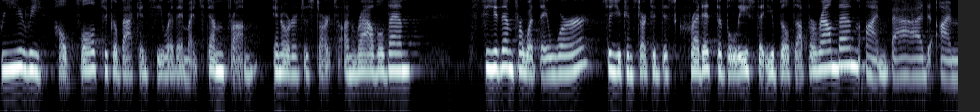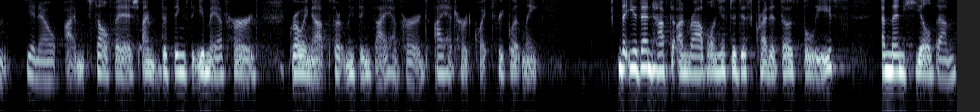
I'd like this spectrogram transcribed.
really helpful to go back and see where they might stem from in order to start to unravel them, see them for what they were, so you can start to discredit the beliefs that you built up around them. I'm bad, I'm you know, I'm selfish. I'm the things that you may have heard growing up, certainly things I have heard, I had heard quite frequently, that you then have to unravel and you have to discredit those beliefs and then heal them.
